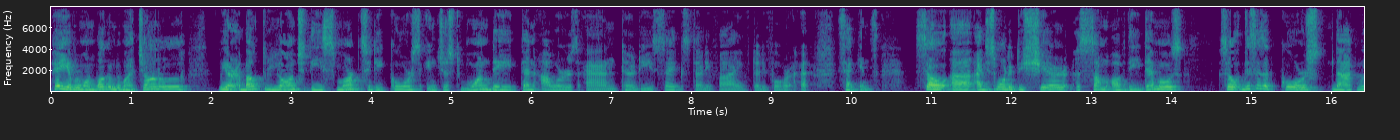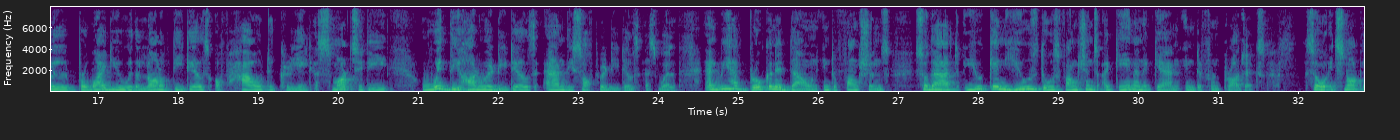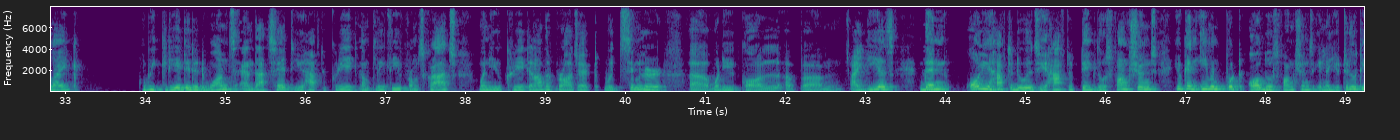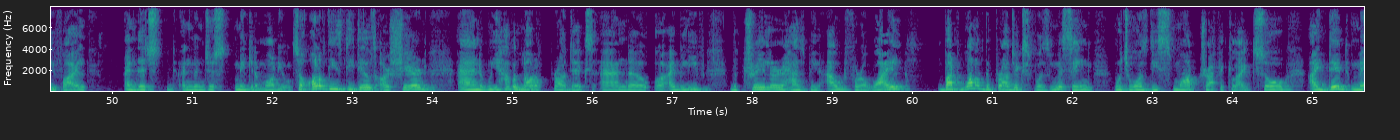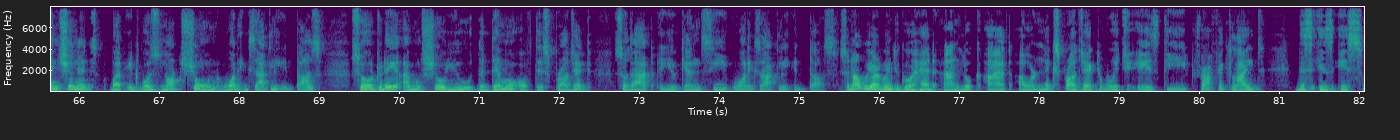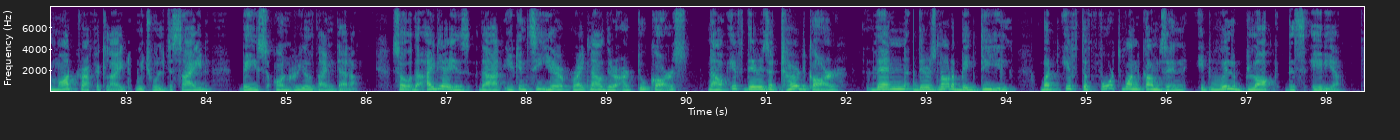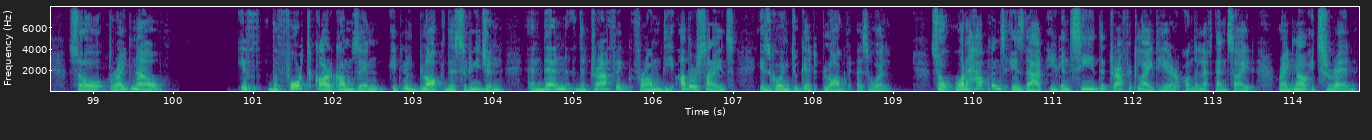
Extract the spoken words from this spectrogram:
Hey everyone, welcome to my channel. We are about to launch the Smart City course in just one day, 10 hours and 36, 35, 34 seconds. So uh, I just wanted to share some of the demos so this is a course that will provide you with a lot of details of how to create a smart city with the hardware details and the software details as well. And we have broken it down into functions so that you can use those functions again and again in different projects. So it's not like we created it once and that's it you have to create completely from scratch when you create another project with similar uh, what do you call uh, um, ideas then all you have to do is you have to take those functions. You can even put all those functions in a utility file and this and then just make it a module. So all of these details are shared and we have a lot of projects and uh, I believe the trailer has been out for a while but one of the projects was missing which was the smart traffic light so i did mention it but it was not shown what exactly it does so today i will show you the demo of this project so that you can see what exactly it does. So now we are going to go ahead and look at our next project, which is the traffic light. This is a smart traffic light, which will decide based on real-time data. So the idea is that you can see here right now there are two cars. Now, if there is a third car, then there's not a big deal. But if the fourth one comes in, it will block this area. So right now, if the fourth car comes in, it will block this region and then the traffic from the other sides is going to get blocked as well. So what happens is that you can see the traffic light here on the left hand side. Right now it's red.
